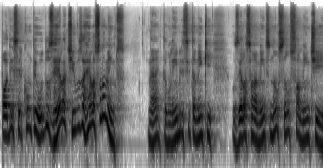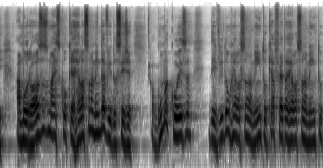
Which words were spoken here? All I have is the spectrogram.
podem ser conteúdos relativos a relacionamentos. Né? Então, lembre-se também que os relacionamentos não são somente amorosos, mas qualquer relacionamento da vida. Ou seja, alguma coisa devido a um relacionamento ou que afeta o relacionamento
